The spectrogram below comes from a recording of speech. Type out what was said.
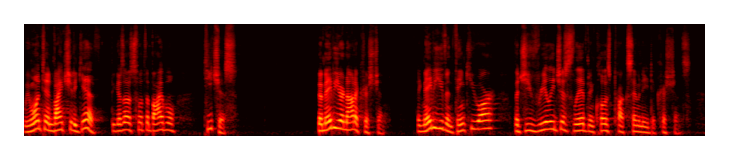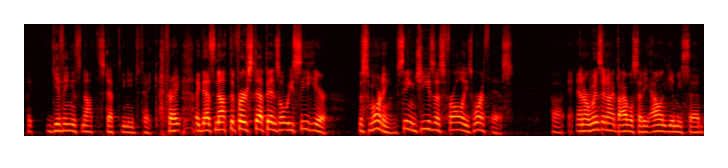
we want to invite you to give because that's what the Bible teaches. But maybe you're not a Christian. Like maybe you even think you are, but you've really just lived in close proximity to Christians. Like giving is not the step you need to take, right? Like that's not the first step in, is what we see here this morning, seeing Jesus for all he's worth is. Uh, in our Wednesday night Bible study, Alan Gimme said,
